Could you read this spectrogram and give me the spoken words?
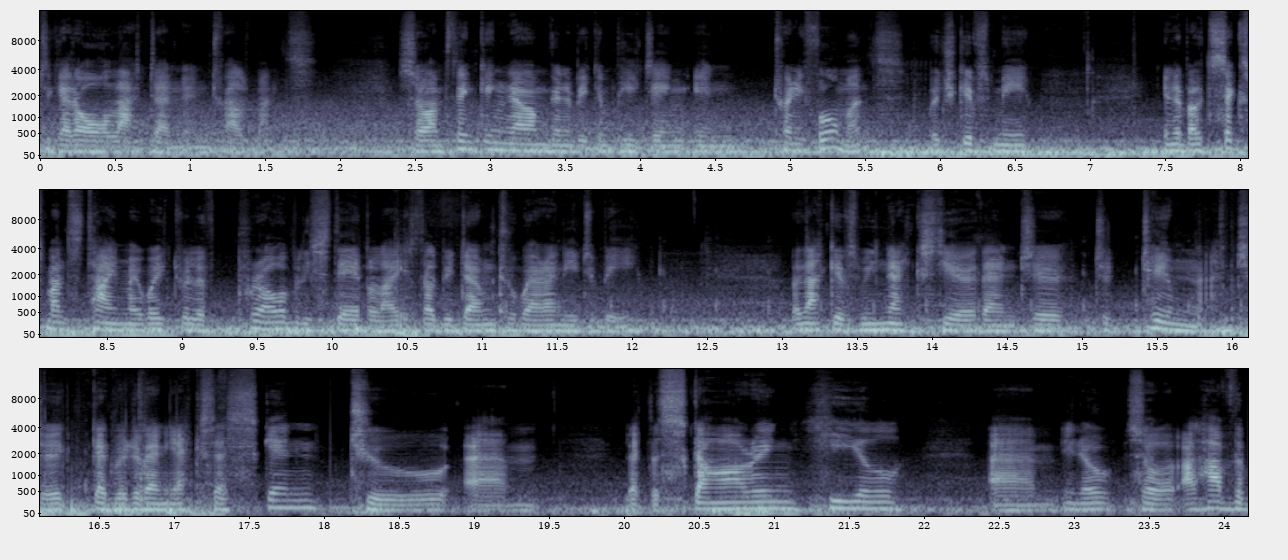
to get all that done in 12 months so I'm thinking now I'm going to be competing in 24 months, which gives me, in about six months' time, my weight will have probably stabilised. I'll be down to where I need to be. And that gives me next year then to, to tune that, to get rid of any excess skin, to um, let the scarring heal. Um, you know, so I'll have the,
